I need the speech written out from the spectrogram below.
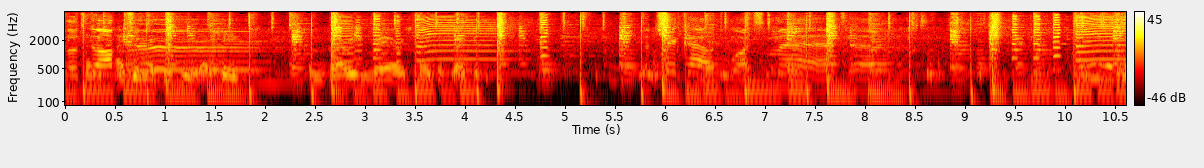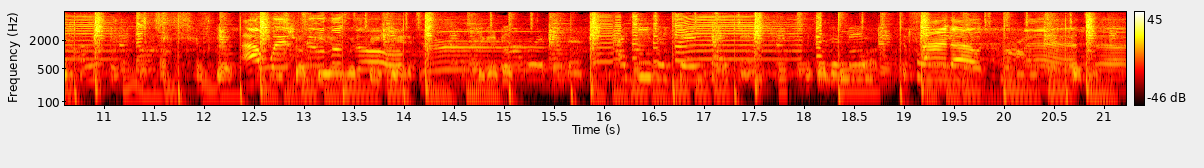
the doctor. I went to the doctor. appreciate it. They're. I gave it to find out if I'm uh,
